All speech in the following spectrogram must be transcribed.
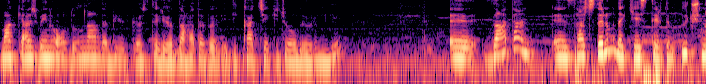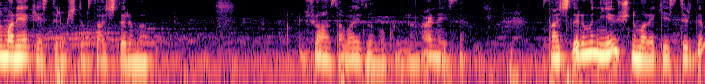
Makyaj beni olduğumdan da büyük gösteriyor. Daha da böyle dikkat çekici oluyorum diye. E, zaten e, saçlarımı da kestirdim. Üç numaraya kestirmiştim saçlarımı. Şu an sabah ezanı okunuyor. Her neyse. Saçlarımı niye üç numara kestirdim?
